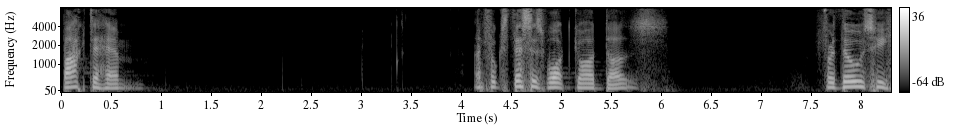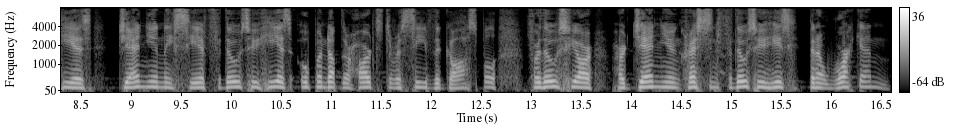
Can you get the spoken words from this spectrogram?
back to Him. And, folks, this is what God does. For those who He has genuinely saved, for those who He has opened up their hearts to receive the gospel, for those who are, are genuine Christians, for those who He's been at work in,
